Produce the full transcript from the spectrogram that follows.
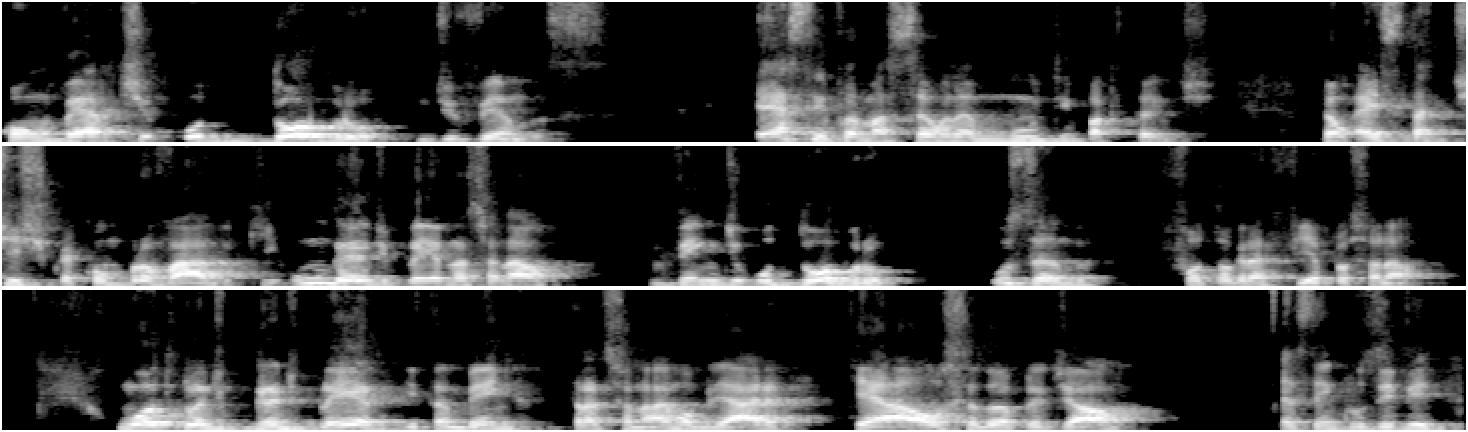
converte o dobro de vendas. Essa informação é muito impactante. Então, é estatístico, é comprovado que um grande player nacional vende o dobro usando fotografia profissional. Um outro grande, grande player e também tradicional imobiliária, que é a Alcedora Predial, eles têm inclusive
